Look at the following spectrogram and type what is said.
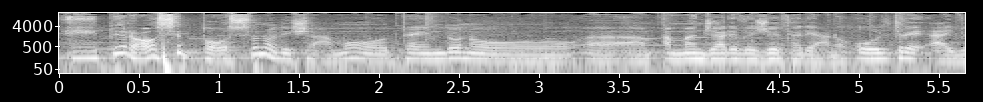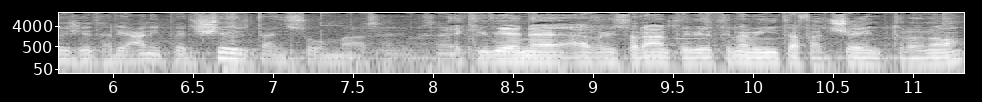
eh, però se possono diciamo tendono a, a, mangiare vegetariano, oltre ai vegetariani per scelta insomma. Sempre. E chi viene al ristorante vietnamita fa centro, no?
